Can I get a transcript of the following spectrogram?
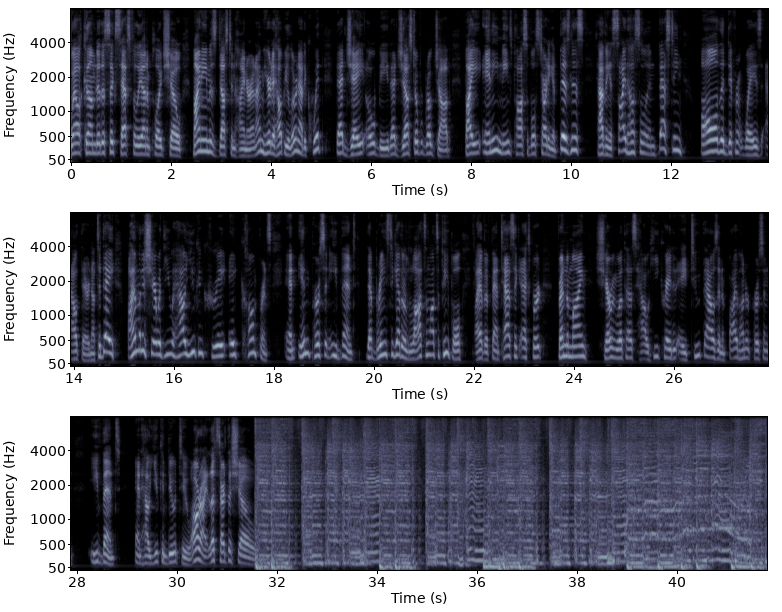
Welcome to the Successfully Unemployed Show. My name is Dustin Heiner, and I'm here to help you learn how to quit that JOB, that just over broke job, by any means possible, starting a business, having a side hustle, investing, all the different ways out there. Now, today, I'm going to share with you how you can create a conference, an in person event that brings together lots and lots of people. I have a fantastic expert friend of mine sharing with us how he created a 2,500 person event and how you can do it too. All right, let's start the show.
